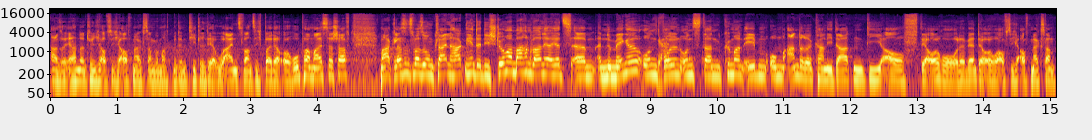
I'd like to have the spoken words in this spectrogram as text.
Also er hat natürlich auf sich aufmerksam gemacht mit dem Titel der U21 bei der Europameisterschaft. Marc, lass uns mal so einen kleinen Haken hinter die Stürmer machen. Waren ja jetzt ähm, eine Menge und Ja. wollen uns dann kümmern eben um andere Kandidaten, die auf der Euro oder während der Euro auf sich aufmerksam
